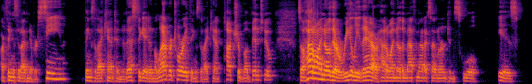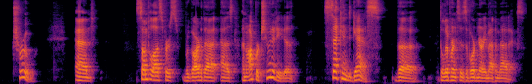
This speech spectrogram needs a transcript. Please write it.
are things that I've never seen, things that I can't investigate in the laboratory, things that I can't touch or bump into. So, how do I know they're really there? How do I know the mathematics I learned in school is true? And some philosophers regard that as an opportunity to second guess the deliverances of ordinary mathematics.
